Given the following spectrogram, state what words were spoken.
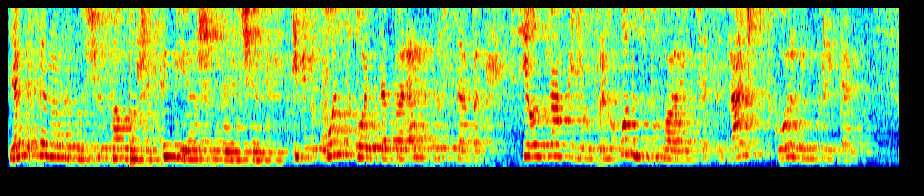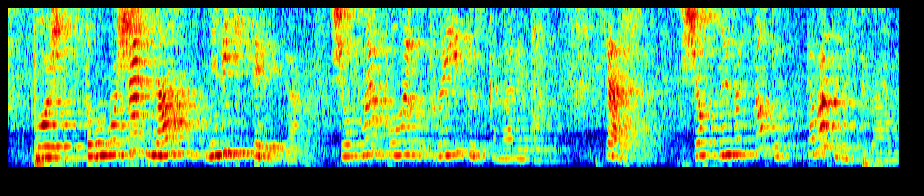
Як це разно, що сам Божий син є нашим нареченим. Ось-ось забере нас до себе. Всі ознаки його приходу збуваються, значить, скоро він прийде. Боже, допоможи нам не відійти від тебе, щоб ми були у твоїй досконалій волі. Сестри, щоб не заснути, давайте заспіваємо.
